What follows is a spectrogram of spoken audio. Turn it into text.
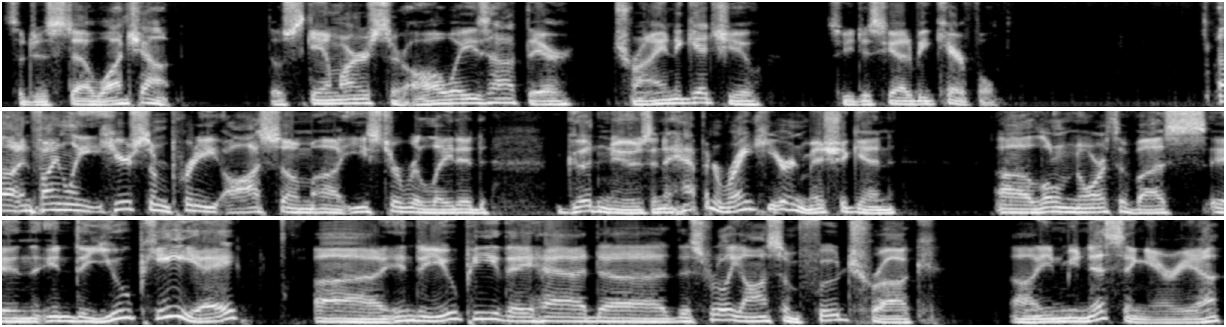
So just uh, watch out. Those scam artists are always out there trying to get you. So you just got to be careful. Uh, and finally, here's some pretty awesome uh, Easter related good news, and it happened right here in Michigan, uh, a little north of us in in the UP. Eh? Uh, in the UP, they had uh, this really awesome food truck uh, in Munising area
